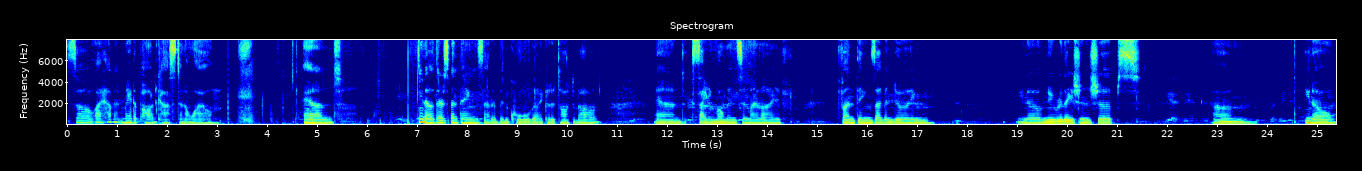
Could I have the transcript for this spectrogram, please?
So, I haven't made a podcast in a while. And, you know, there's been things that have been cool that I could have talked about, and exciting moments in my life, fun things I've been doing, you know, new relationships, um, you know,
